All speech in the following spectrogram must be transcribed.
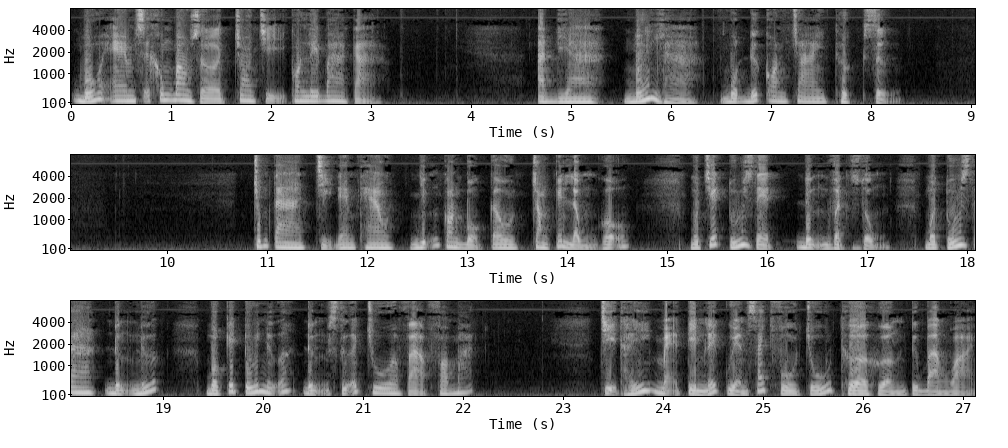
bố em sẽ không bao giờ cho chị con lê ba cả. Adia mới là một đứa con trai thực sự. Chúng ta chỉ đem theo những con bồ câu trong cái lồng gỗ, một chiếc túi dệt đựng vật dụng, một túi da đựng nước, một cái túi nữa đựng sữa chua và format. Chị thấy mẹ tìm lấy quyển sách phù chú thừa hưởng từ bà ngoại,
